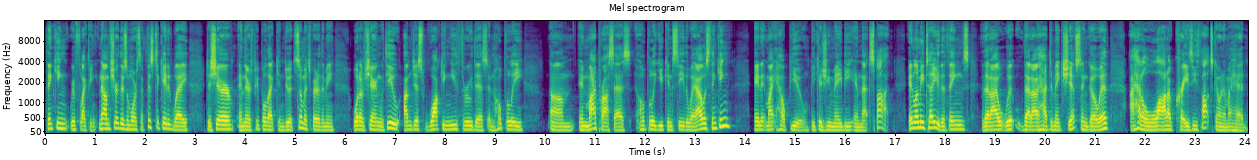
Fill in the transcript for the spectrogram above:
thinking, reflecting. Now, I'm sure there's a more sophisticated way to share, and there's people that can do it so much better than me. What I'm sharing with you, I'm just walking you through this, and hopefully, um, in my process, hopefully you can see the way I was thinking and it might help you because you may be in that spot. And let me tell you the things that I w- that I had to make shifts and go with. I had a lot of crazy thoughts going in my head.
